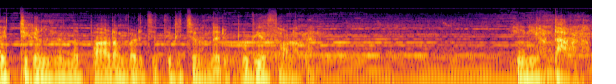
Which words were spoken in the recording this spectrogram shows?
തെറ്റുകളിൽ നിന്ന് പാഠം പഠിച്ച് തിരിച്ചു വന്നൊരു പുതിയ സോളമൻ ഇനിയുണ്ടാവണം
